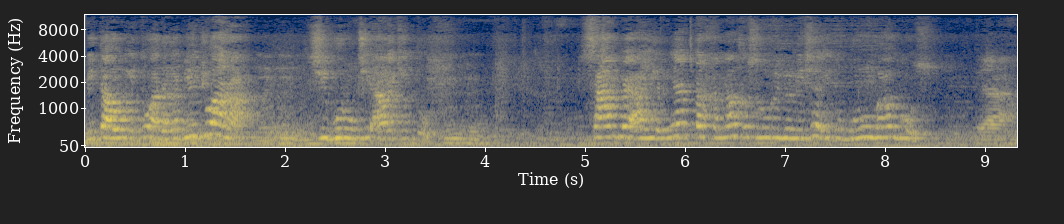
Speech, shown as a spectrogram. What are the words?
di tahun itu adalah dia juara Hmm. si burung si Alek itu. Sampai akhirnya terkenal ke seluruh Indonesia itu burung bagus. Ya.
